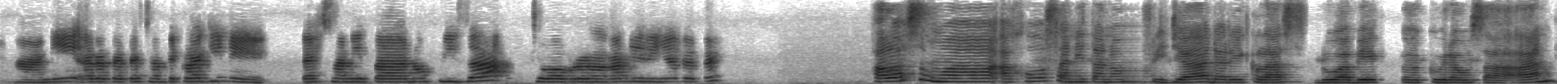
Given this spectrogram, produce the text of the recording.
nah ini ada teteh cantik lagi nih. Teh Sanita Novriza, coba perkenalkan dirinya teteh. Halo semua, aku Sanita Novriza dari kelas 2B Kewirausahaan,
